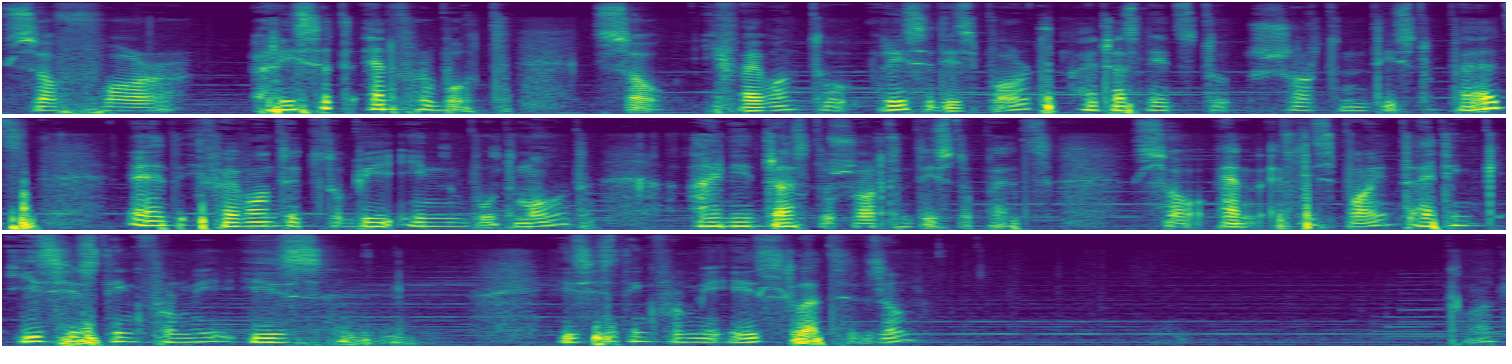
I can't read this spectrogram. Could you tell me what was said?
So for reset and for boot. So if I want to reset this board I just need to shorten these two pads. And if I want it to be in boot mode I need just to shorten these two pads. So and at this point I think easiest thing for me is easiest thing for me is let's zoom. Come on.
